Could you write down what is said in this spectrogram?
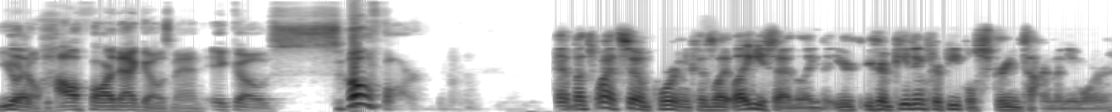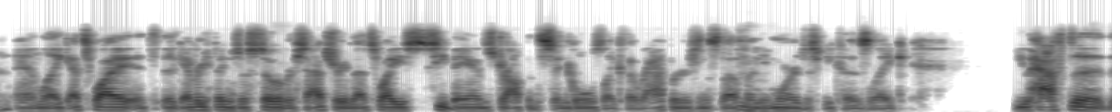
You don't yep. know how far that goes, man. It goes so far that's why it's so important because like like you said like you're, you're competing for people's screen time anymore and like that's why it's like everything's just so oversaturated that's why you see bands dropping singles like the rappers and stuff mm-hmm. anymore just because like you have to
